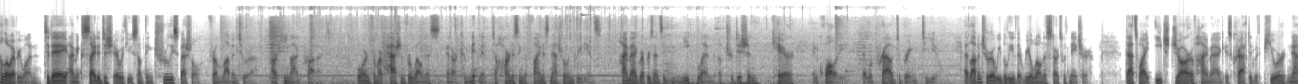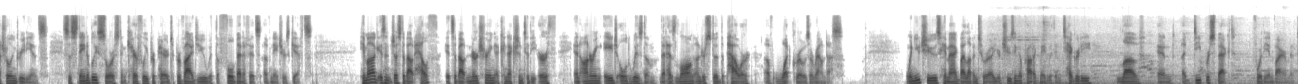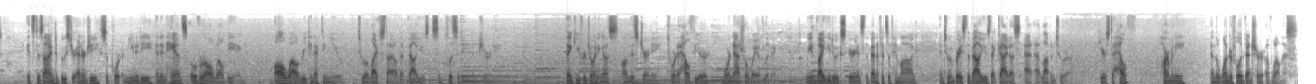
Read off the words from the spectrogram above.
Hello, everyone. Today, I'm excited to share with you something truly special from L'Avventura, our Himag product. Born from our passion for wellness and our commitment to harnessing the finest natural ingredients, HIMAG represents a unique blend of tradition, care, and quality that we're proud to bring to you. At L'Avventura, we believe that real wellness starts with nature. That's why each jar of HIMAG is crafted with pure, natural ingredients, sustainably sourced and carefully prepared to provide you with the full benefits of nature's gifts. HIMAG isn't just about health, it's about nurturing a connection to the earth and honoring age old wisdom that has long understood the power of what grows around us. When you choose Himag by L'Avventura, you're choosing a product made with integrity, love, and a deep respect for the environment. It's designed to boost your energy, support immunity, and enhance overall well being, all while reconnecting you to a lifestyle that values simplicity and purity. Thank you for joining us on this journey toward a healthier, more natural way of living. We invite you to experience the benefits of Himag and to embrace the values that guide us at, at L'Avventura. Here's to health, harmony, and the wonderful adventure of wellness.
